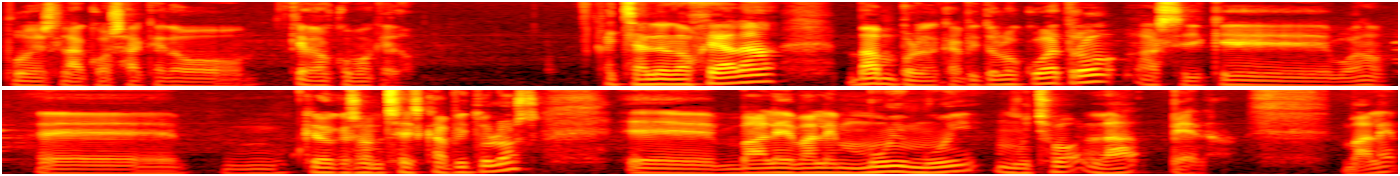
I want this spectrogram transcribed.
pues la cosa quedó, quedó como quedó. Echarle una ojeada, van por el capítulo 4, así que bueno, eh, creo que son 6 capítulos, eh, vale, vale muy, muy, mucho la pena, ¿vale?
